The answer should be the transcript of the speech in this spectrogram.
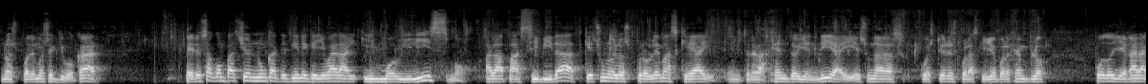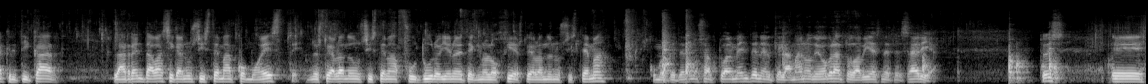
nos podemos equivocar pero esa compasión nunca te tiene que llevar al inmovilismo, a la pasividad, que es uno de los problemas que hay entre la gente hoy en día y es una de las cuestiones por las que yo, por ejemplo, puedo llegar a criticar la renta básica en un sistema como este. No estoy hablando de un sistema futuro lleno de tecnología, estoy hablando de un sistema como el que tenemos actualmente en el que la mano de obra todavía es necesaria. Entonces, eh,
